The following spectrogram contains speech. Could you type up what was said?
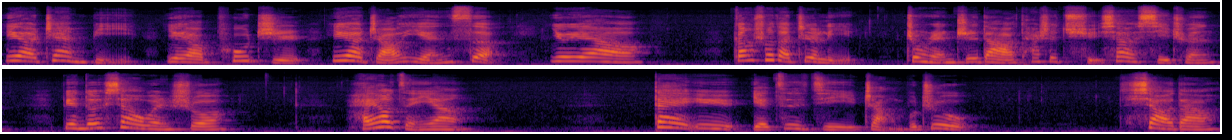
又要蘸笔，又要铺纸，又要着颜色，又要……刚说到这里，众人知道他是取笑惜春，便都笑问说：“还要怎样？”黛玉也自己长不住，笑道：“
